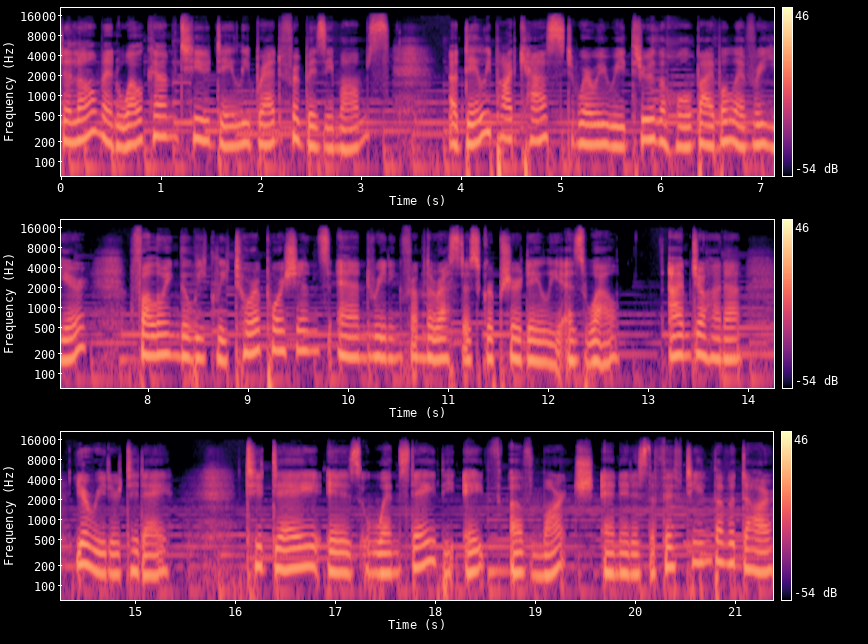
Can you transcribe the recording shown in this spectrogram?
Shalom and welcome to Daily Bread for Busy Moms, a daily podcast where we read through the whole Bible every year, following the weekly Torah portions and reading from the rest of Scripture daily as well. I'm Johanna, your reader today. Today is Wednesday, the 8th of March, and it is the 15th of Adar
